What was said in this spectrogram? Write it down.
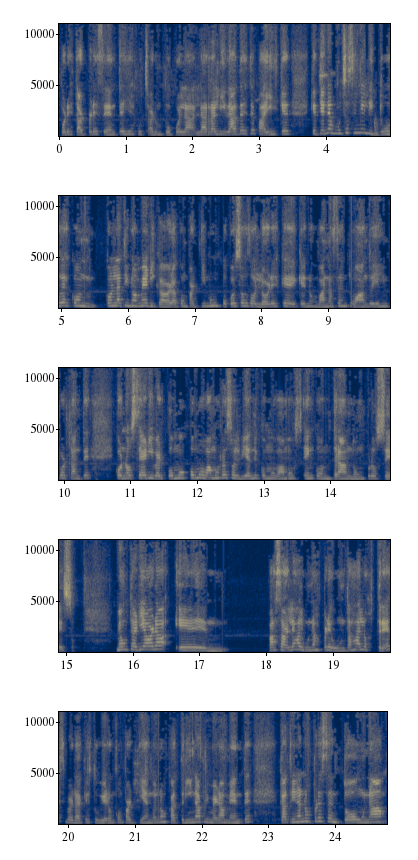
por estar presentes y escuchar un poco la, la realidad de este país que, que tiene muchas similitudes con, con, Latinoamérica, ¿verdad? Compartimos un poco esos dolores que, que, nos van acentuando y es importante conocer y ver cómo, cómo vamos resolviendo y cómo vamos encontrando un proceso. Me gustaría ahora eh, pasarles algunas preguntas a los tres, ¿verdad? Que estuvieron compartiéndonos. Katrina, primeramente. Katrina nos presentó una,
